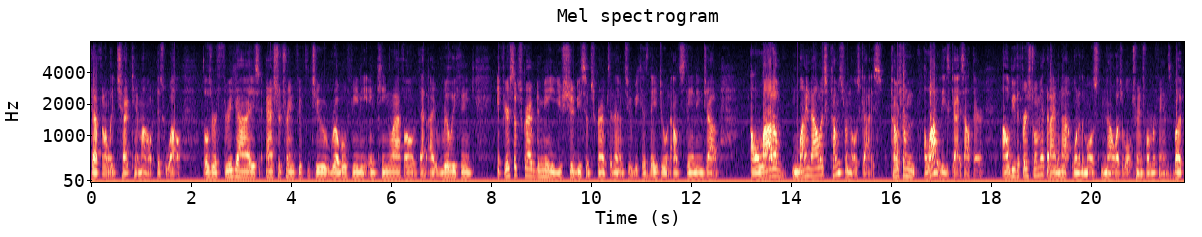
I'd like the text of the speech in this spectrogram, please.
Definitely check him out as well. Those are three guys, Astrotrain 52, Robo Feeney, and King Laffo, that I really think if you're subscribed to me, you should be subscribed to them too because they do an outstanding job. A lot of my knowledge comes from those guys, comes from a lot of these guys out there. I'll be the first to admit that I'm not one of the most knowledgeable Transformer fans, but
